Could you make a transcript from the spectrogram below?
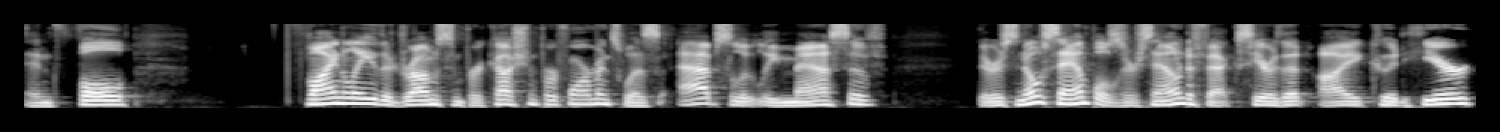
and full. Finally, the drums and percussion performance was absolutely massive. There's no samples or sound effects here that I could hear.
